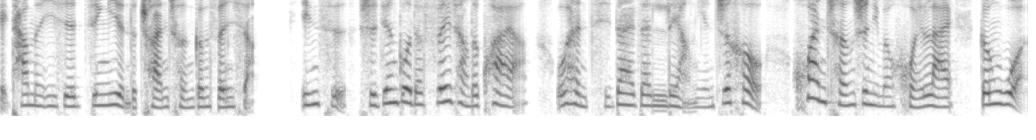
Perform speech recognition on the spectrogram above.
给他们一些经验的传承跟分享。因此，时间过得非常的快啊！我很期待在两年之后，换成是你们回来，跟我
